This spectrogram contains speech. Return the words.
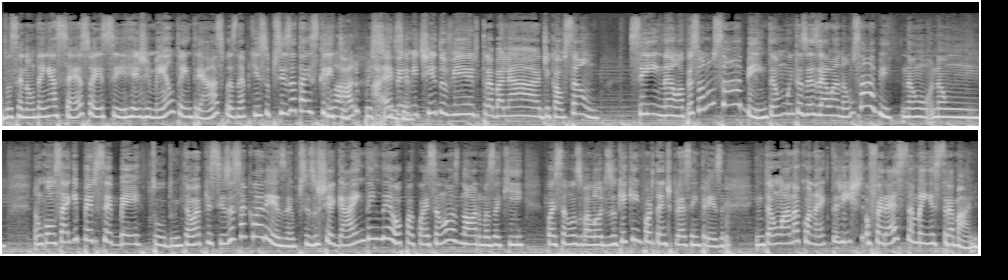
você não tem acesso a esse regimento, entre aspas, né? Porque isso precisa estar tá escrito. Claro, precisa. Ah, é permitido vir trabalhar de calção? Sim, não. A pessoa não sabe. Então, muitas vezes ela não sabe. Não, não não consegue perceber tudo. Então é preciso essa clareza. Eu preciso chegar e entender, opa, quais são as normas aqui, quais são os valores, o que, que é importante para essa empresa. Então lá na Conecta a gente oferece também esse trabalho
